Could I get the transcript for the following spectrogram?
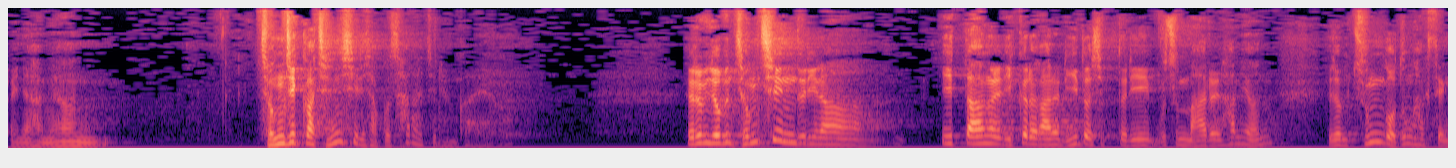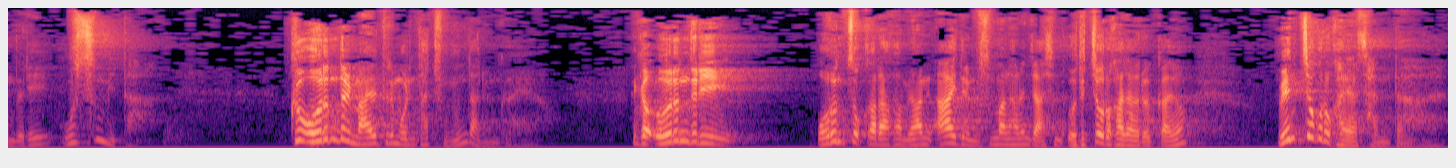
왜냐하면 정직과 진실이 자꾸 사라지는 거예요. 여러분, 요즘 정치인들이나 이 땅을 이끌어가는 리더십들이 무슨 말을 하면 요즘 중고등학생들이 웃습니다. 그 어른들 말 들으면 우리는 다 죽는다는 거예요. 그러니까 어른들이 오른쪽 가라 하면 아이들이 무슨 말 하는지 아시면 어디 쪽으로 가자 그럴까요? 왼쪽으로 가야 산다.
